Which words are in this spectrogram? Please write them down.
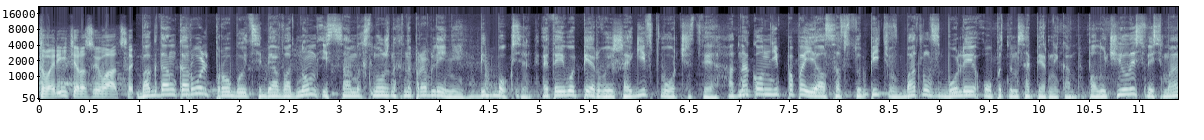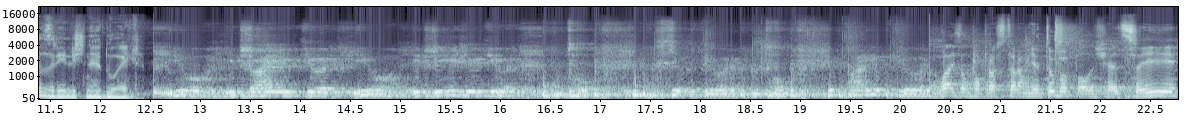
творить и развиваться. Богдан Король пробует себя в одном из самых сложных направлений – битбоксе. Это его первые шаги в творчестве. Однако он не побоялся вступить в батл с более опытным соперником. Получилась весьма зрелищная дуэль. Лазил по просторам Ютуба, получается, и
